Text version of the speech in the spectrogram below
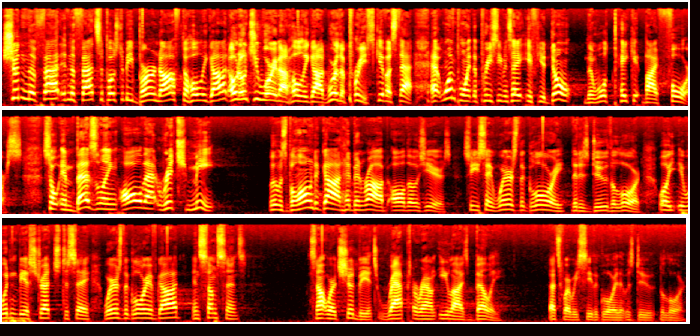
Shouldn't the fat, isn't the fat supposed to be burned off to holy God? Oh, don't you worry about holy God. We're the priests. Give us that. At one point, the priests even say, if you don't, then we'll take it by force. So embezzling all that rich meat that was belonged to God had been robbed all those years. So you say, where's the glory that is due the Lord? Well, it wouldn't be a stretch to say, where's the glory of God? In some sense, it's not where it should be, it's wrapped around Eli's belly. That's where we see the glory that was due the Lord.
